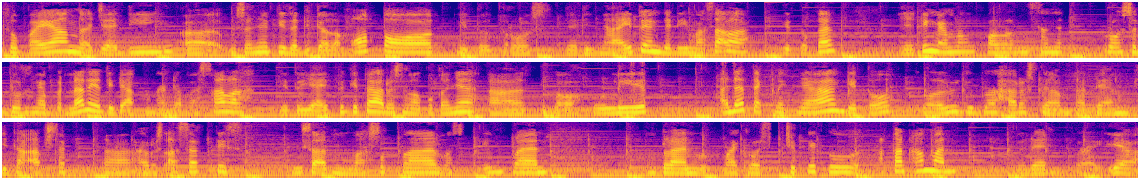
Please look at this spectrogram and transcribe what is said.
supaya nggak jadi uh, misalnya tidak di dalam otot gitu terus. Jadinya itu yang jadi masalah gitu kan. Jadi memang kalau misalnya prosedurnya benar ya tidak akan ada masalah gitu. Ya itu kita harus melakukannya uh, di bawah kulit ada tekniknya gitu lalu juga harus dalam keadaan kita accept, uh, harus aseptis. Di saat memasukkan masuk implan implan microchip itu akan aman. Dan ya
